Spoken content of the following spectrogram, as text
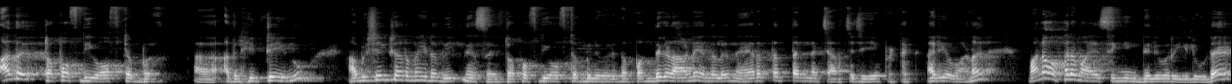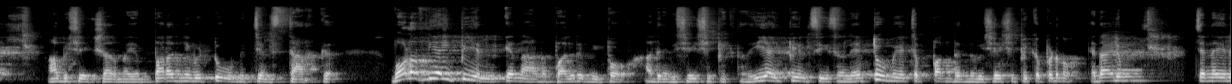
അത് top of the off stump അതിൽ ഹിറ്റ് ചെയ്യുന്നു. അഭിഷേക് ശർമ്മയുടെ weakness top of the off ടെമ്പിൽ വരുന്ന പന്തുകളാണ് എന്നുള്ളത് നേരത്തെ തന്നെ ചർച്ച ചെയ്യപ്പെട്ട കാര്യമാണ്. മനോഹരമായ സിംഗിങ് ഡെലിവറിയിലൂടെ അഭിഷേക് ശർമ്മയെ പറഞ്ഞു വിട്ടു Mitchell Starc. Ball of the I P L എന്നാണ് പലരും ഇപ്പോൾ അതിനെ വിശേഷിപ്പിക്കുന്നത്. ഈ ഐ പി എൽ സീസണിൽ ഏറ്റവും മികച്ച പന്ത് എന്ന് വിശേഷിപ്പിക്കപ്പെടുന്നു. ഏതായാലും ചെന്നൈയിൽ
